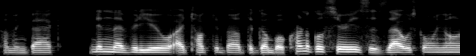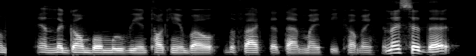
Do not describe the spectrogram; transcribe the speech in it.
Coming Back? In that video, I talked about the Gumball Chronicles series as that was going on, and the Gumball movie, and talking about the fact that that might be coming. And I said that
